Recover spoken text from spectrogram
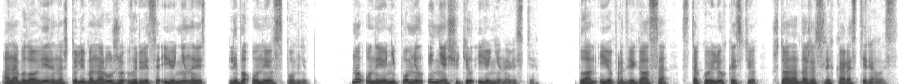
Она была уверена, что либо наружу вырвется ее ненависть, либо он ее вспомнит. Но он ее не помнил и не ощутил ее ненависти. План ее продвигался с такой легкостью, что она даже слегка растерялась.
